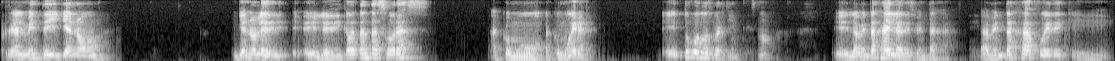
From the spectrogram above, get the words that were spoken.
Realmente ya no, ya no le, eh, le dedicaba tantas horas a como, a como era. Eh, tuvo dos vertientes, ¿no? Eh, la ventaja y la desventaja. La ventaja fue de que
